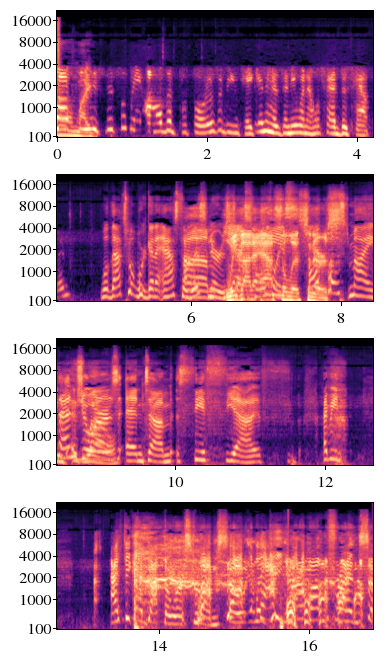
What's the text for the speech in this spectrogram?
Well, Oh, my- is this the way all the photos are being taken? Has anyone else had this happen? Well, that's what we're going to ask the Um, listeners. We Yes, gotta ask the listeners. I'll post mine Send as yours well. and um, see if, yeah, if, I mean, I- I think I've got the worst one. So, like, you're among friends, so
